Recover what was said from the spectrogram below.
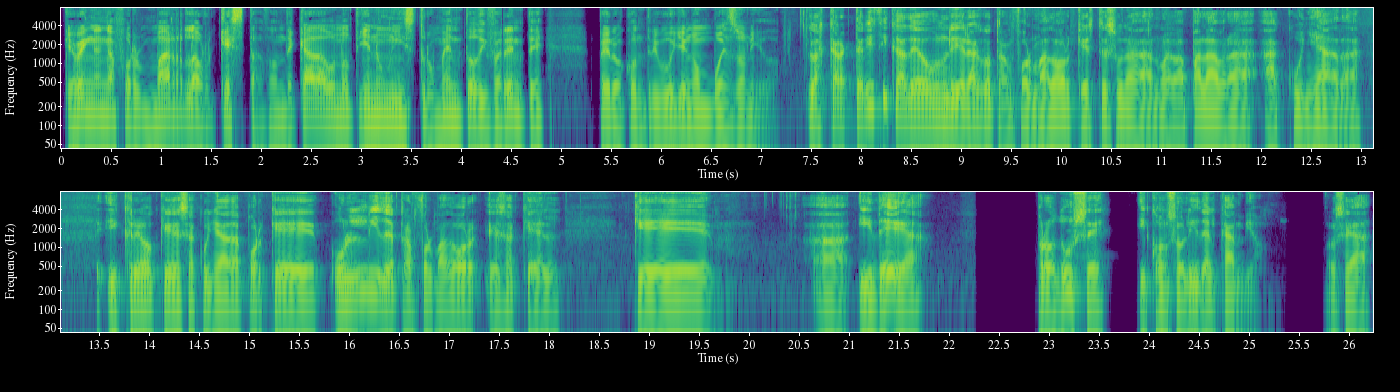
Que vengan a formar la orquesta, donde cada uno tiene un instrumento diferente, pero contribuyen a un buen sonido. Las características de un liderazgo transformador, que esta es una nueva palabra acuñada, y creo que es acuñada porque un líder transformador es aquel que ah, idea, produce y consolida el cambio. O sea,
